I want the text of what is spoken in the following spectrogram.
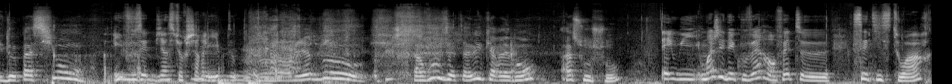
et de passion. Et vous êtes bien sur Charlie Hebdo. Charlie Hebdo. Alors vous, vous êtes allé carrément à Sochaux. Et oui, moi j'ai découvert en fait euh, cette histoire.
